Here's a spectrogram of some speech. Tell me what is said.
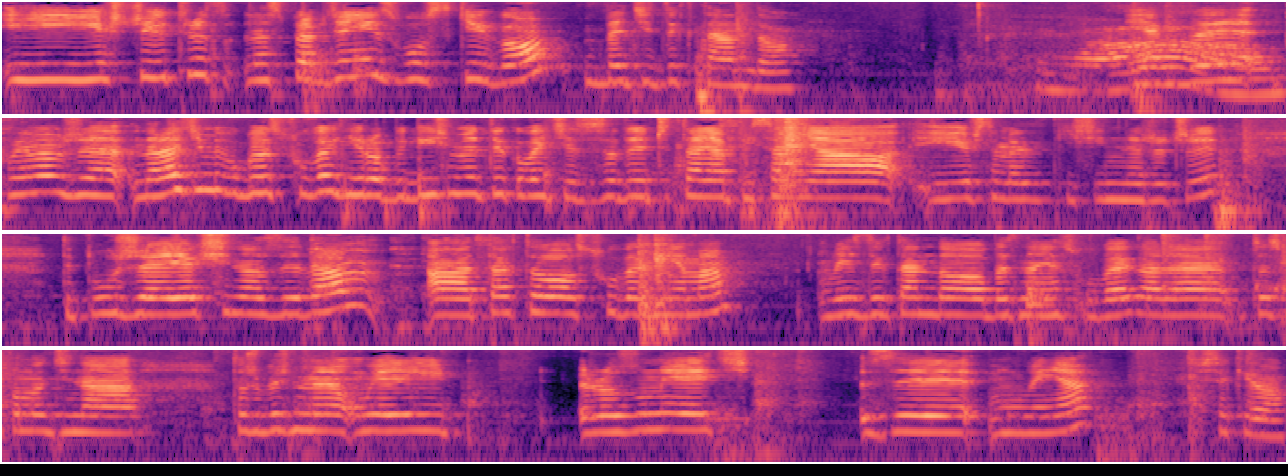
I jeszcze jutro na sprawdzianie z włoskiego będzie dyktando. Wow. Jakby powiem wam, że na razie my w ogóle słówek nie robiliśmy, tylko wiecie, zasady czytania, pisania i jeszcze tam jakieś inne rzeczy. Typu, że jak się nazywam, a tak to słówek nie ma. Więc dyktando bez znania słówek, ale to jest ponoć na to, żebyśmy umieli rozumieć z mówienia. Coś takiego.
